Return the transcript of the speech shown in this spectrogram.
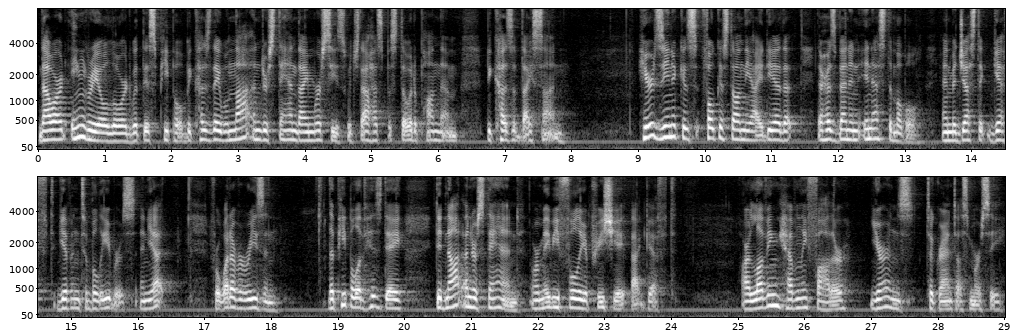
Thou art angry, O Lord, with this people, because they will not understand thy mercies which thou hast bestowed upon them because of thy Son. Here, Zenock is focused on the idea that there has been an inestimable and majestic gift given to believers, and yet, for whatever reason, the people of his day did not understand or maybe fully appreciate that gift. Our loving Heavenly Father yearns to grant us mercy.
